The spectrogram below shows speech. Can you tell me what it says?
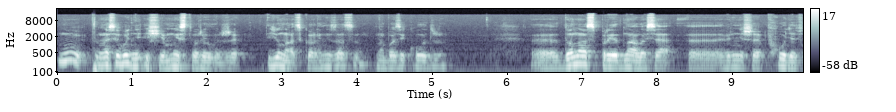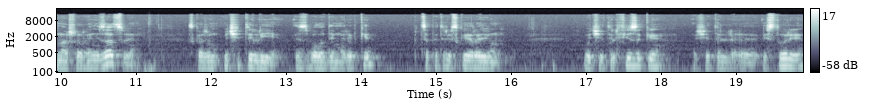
Ну, на сьогодні іще ми створили вже юнацьку організацію на базі коледжу. Е, До нас приєдналися, е, вірніше, входять в нашу організацію, скажімо, учителі з Володимирівки, це Петрівський район, учитель фізики, учитель історії,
